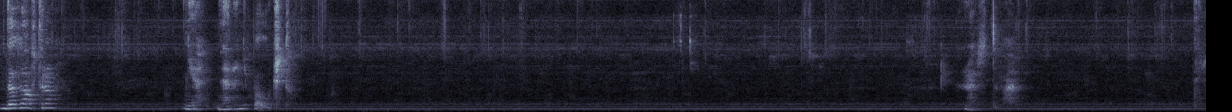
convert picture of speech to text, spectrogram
до завтра. Не, наверное, не получит. Раз, два, три,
